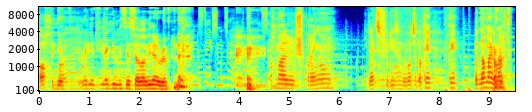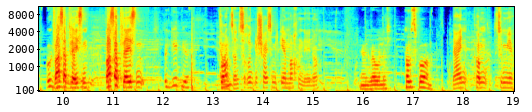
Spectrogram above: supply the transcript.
Och, Wenn jetzt, wenn jetzt wieder geben, ist der Server wieder RIP, ne? Nochmal Sprengung. Die letzte für diesen Geburtstag. Okay, okay. Wird nochmal gemacht. Okay. Wasser placen. Wasser placen. Geht mir. Kann man sonst irgendeine Scheiße mit dir machen? Nee, ne? Ja, glaube nicht. Komm, spawn. Nein, komm zu mir.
